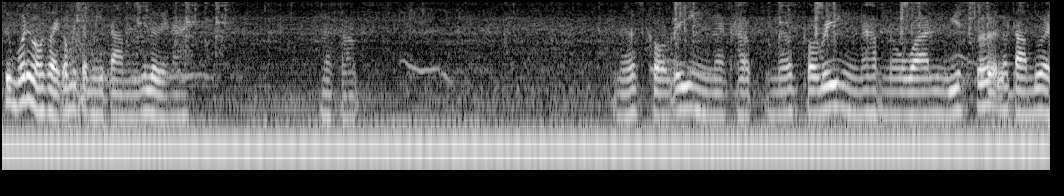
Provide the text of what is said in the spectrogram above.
ซึ่งโพสที่ผมใส่ก็มีแต่มีตามนี้เลยนะนะครับ เนื้อสกอริงนะครับเนื้อสกอริงนะครับ no one whisper แล้วตามด้วย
